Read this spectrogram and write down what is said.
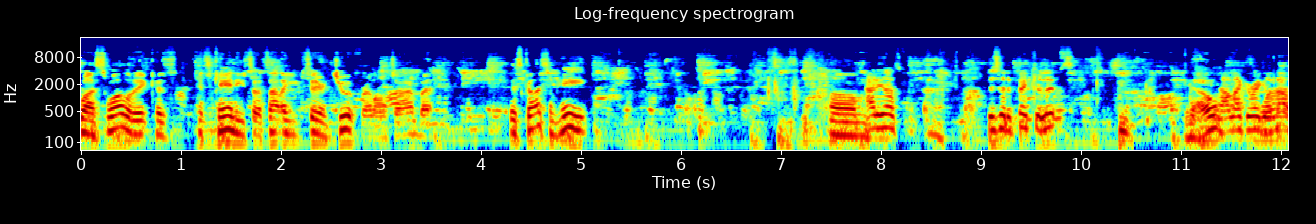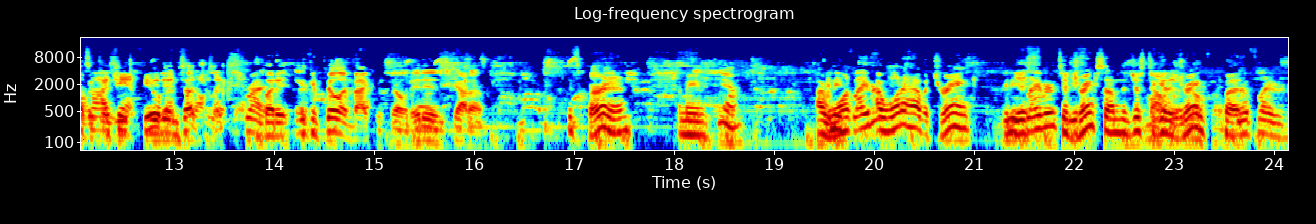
Well, I swallowed it because it's candy, so it's not like you can sit there and chew it for a long time, but it's got some heat. Um, How do y'all? Does it affect your lips? no, Not like a regular Well, no, hot sauce. because you- you can't feel you them, didn't touch your don't Right. But it, you can feel it in back of your throat. It is got a it's burning. I mean, yeah. I Any want flavor? I want to have a drink Any Yes. flavor? to drink something just to No, get a drink, no but No flavor.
